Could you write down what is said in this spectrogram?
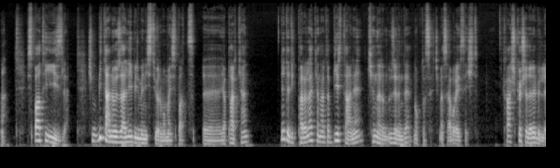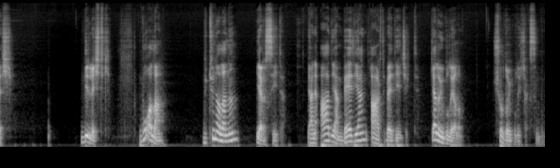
Heh. İspatı iyi izle. Şimdi bir tane özelliği bilmeni istiyorum ama ispat e, yaparken. Ne dedik? Paralel kenarda bir tane kenarın üzerinde nokta seç. Mesela burayı seçtim. Karşı köşelere birleş. Birleştik. Bu alan bütün alanın yarısıydı. Yani A diyen B diyen A artı B diyecekti. Gel uygulayalım. Şurada uygulayacaksın bunu.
